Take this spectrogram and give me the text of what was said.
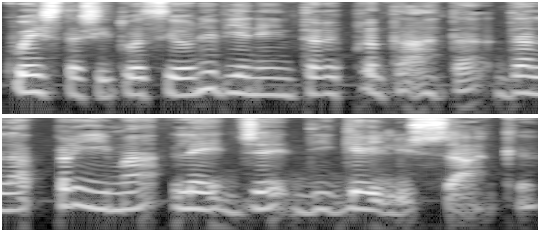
Questa situazione viene interpretata dalla prima legge di Gay-Lussac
